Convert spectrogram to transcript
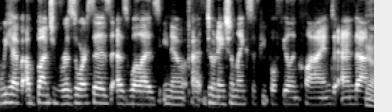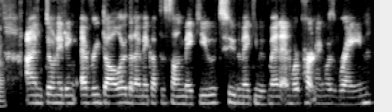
we have a bunch of resources as well as you know uh, donation links if people feel inclined. And um, yeah. I'm donating every dollar that I make off the song "Make You" to the Make You Movement, and we're partnering with RAINN,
